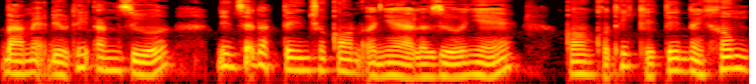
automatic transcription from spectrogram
ba mẹ đều thích ăn dứa, nên sẽ đặt tên cho con ở nhà là dứa nhé. Con có thích cái tên này không?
